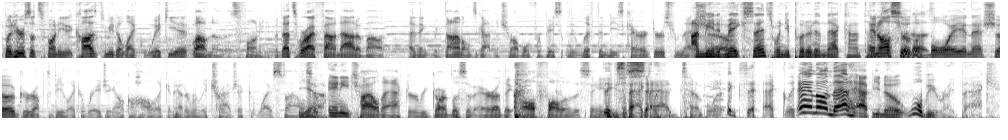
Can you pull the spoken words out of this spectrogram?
But here's what's funny: it caused me to like wiki it. Well, no, that's funny, but that's where I found out about. I think McDonald's got into trouble for basically lifting these characters from that. I mean, it makes sense when you put it in that context. And also, sure the does. boy in that show grew up to be like a raging alcoholic and had a really tragic lifestyle. Yeah. So any child actor, regardless of era, they all follow the same Exactly. sad template. exactly. And on that happy note, we'll be right back.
